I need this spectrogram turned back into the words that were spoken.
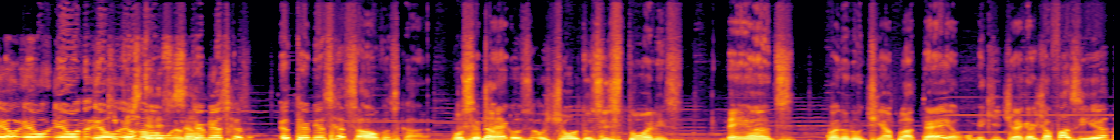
Eu, eu, eu, eu, eu, eu não, eu tenho, minhas, eu tenho minhas ressalvas, cara. Você não. pega os, o show dos Stones bem antes, quando não tinha plateia, o Mick Jagger já fazia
